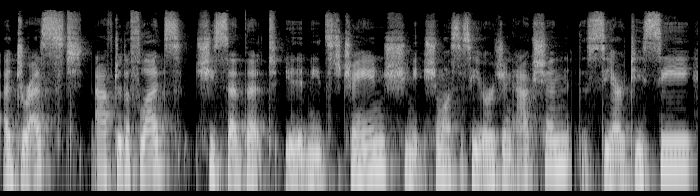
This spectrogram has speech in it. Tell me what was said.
addressed after the floods. She said that it needs to change. She, ne- she wants to see urgent action. The CRTC,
